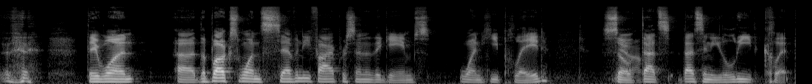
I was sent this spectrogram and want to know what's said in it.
they won. Uh, the Bucks won 75% of the games when he played. So Yeah. that's that's an elite clip.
